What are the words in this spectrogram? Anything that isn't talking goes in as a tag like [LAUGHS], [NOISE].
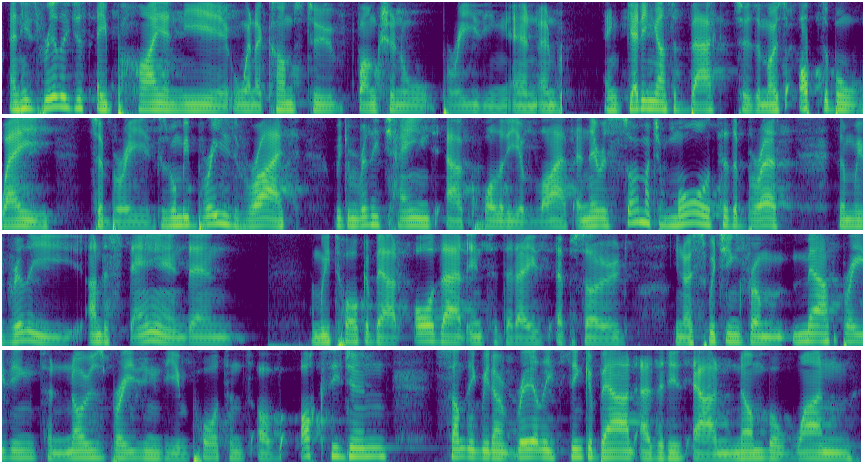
And he's really just a pioneer when it comes to functional breathing and, and, and getting us back to the most optimal way to breathe. Because when we breathe right, we can really change our quality of life. And there is so much more to the breath than we really understand. And, and we talk about all that into today's episode you know, switching from mouth breathing to nose breathing, the importance of oxygen, something we don't really think about as it is our number one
